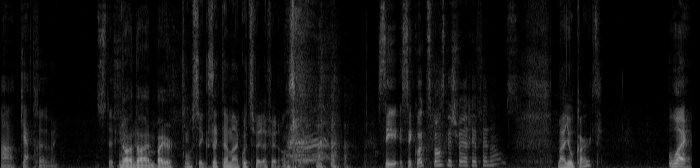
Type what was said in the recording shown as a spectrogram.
en 80. Ce film. Dans, dans Empire. On sait exactement à quoi tu fais référence. C'est, c'est quoi que tu penses que je fais référence? Mario Kart? Ouais.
